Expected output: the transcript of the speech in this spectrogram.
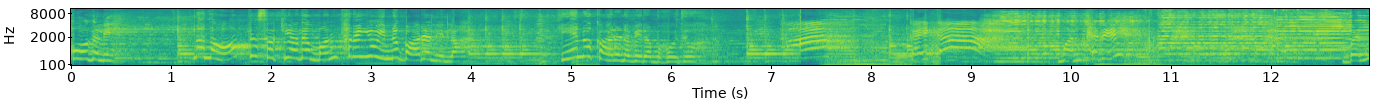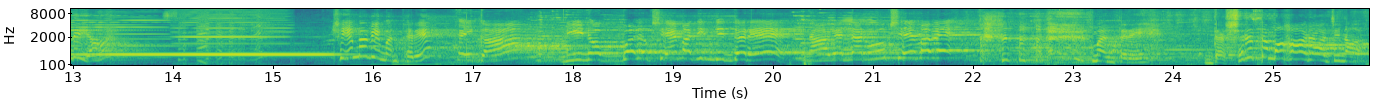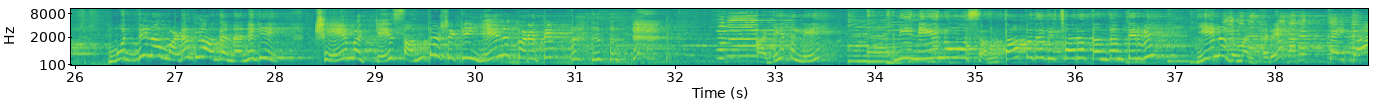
ಹೋಗಲಿ. ನನ್ನ ಆಪ್ತ ಸಖಿಯಾದ ಮಂಥನೆಯೂ ಇನ್ನೂ ಬಾರಲಿಲ್ಲ. ಏನು ಕಾರಣವಿರಬಹುದು? ಮಂಥನೆ? ಬಂದೆಯಾ? ಕ್ಷೇಮವೇ ಮಂಥರೆ ಕೈಕಾ ನೀನೊಬ್ಬಳು ಕ್ಷೇಮದಿಂದಿದ್ದರೆ ನಾವೆಲ್ಲರೂ ಕ್ಷೇಮವೇ. ಮಂತರೆ ದಶರಥ ಮಹಾ ಆದ ನನಗೆ ಕ್ಷೇಮಕ್ಕೆ, ಸಂತೋಷಕ್ಕೆ ಏನು ಕೊರತೆ? ಅದೇ ಅಲ್ಲಿ ನೀನೇನು ಸಂತಾಪದ ವಿಚಾರ ತಂದಂತಿರ್ವಿ? ಏನದು ಮಂಥರೆ? ಕೈಕಾ?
